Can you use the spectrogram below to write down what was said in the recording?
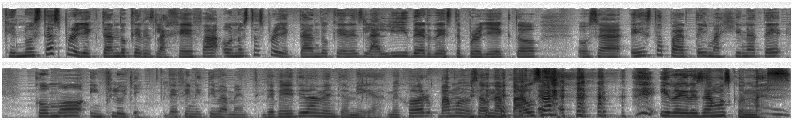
que no estás proyectando que eres la jefa o no estás proyectando que eres la líder de este proyecto. O sea, esta parte, imagínate cómo influye, definitivamente. Definitivamente, amiga. Mejor vámonos a una pausa y regresamos con más.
